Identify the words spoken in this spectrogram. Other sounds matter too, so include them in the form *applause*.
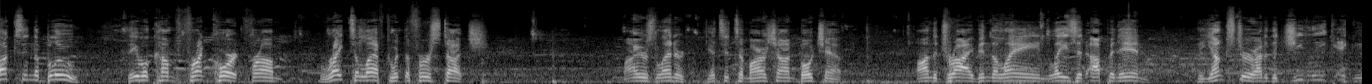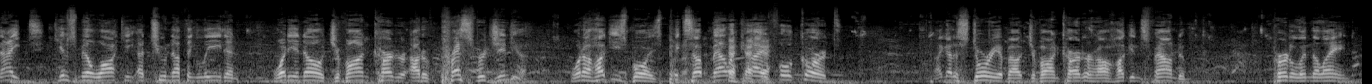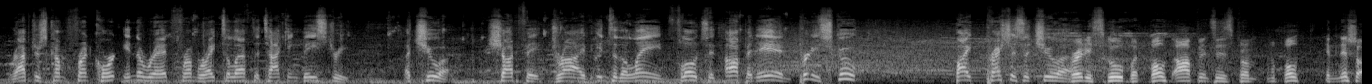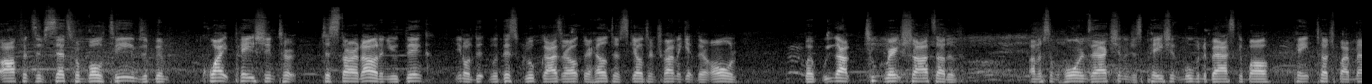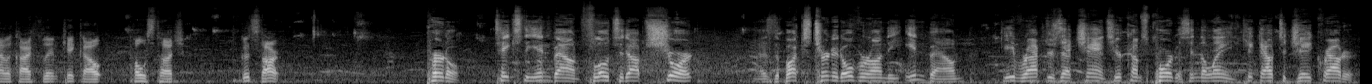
Bucks in the blue. They will come front court from right to left with the first touch. Myers Leonard gets it to MarJon Beauchamp. On the drive in the lane, lays it up and in. The youngster out of the G League Ignite gives Milwaukee a 2 0 lead. And what do you know? Jevon Carter out of Press, Virginia, one of Huggy's boys, picks up Malachi *laughs* full court. I got a story about Jevon Carter, how Huggins found him. Poeltl in the lane. Raptors come front court in the red from right to left, attacking Bay Street. Achiuwa, shot fake, drive into the lane, floats it up and in. Pretty scoop by Precious Achiuwa. Pretty scoop, but both offenses from both initial offensive sets from both teams have been quite patient to, to start out. And you think, you know, th- with this group, guys are out there helter skelter trying to get their own. But we got two great shots out of out of some horns action and just patient moving the basketball. Paint touch by Malachi Flynn, kick out, post touch. Good start. Poeltl takes the inbound, floats it up short as the Bucks turn it over on the inbound. Gave Raptors that chance. Here comes Portis in the lane. Kick out to Jae Crowder.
